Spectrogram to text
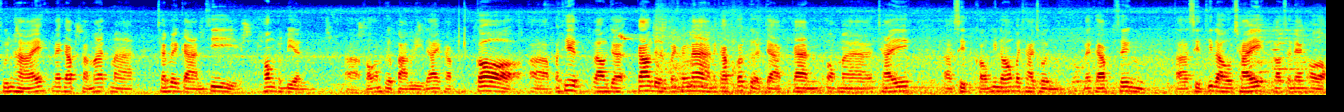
สูญหายนะครับ สามารถมา ใช้บริการที่ห้องทะเบียนอของอำเภอปามรีได้ครับ ก็ประเทศเราจะก้าวเดินไปข้างหน้านะครับ ก็เกิดจากการออกมาใช้สิทธิ์ของพี่น้องประชาชนนะครับ ซึ่งสิทธิ์ที่เราใช้เราแสดงออก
